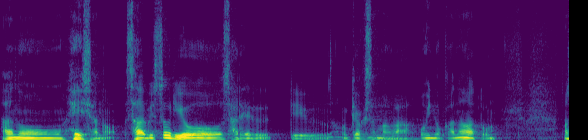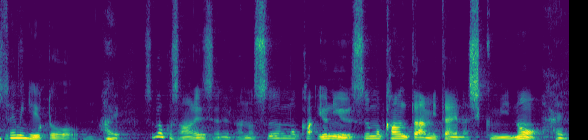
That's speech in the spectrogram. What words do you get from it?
あ、あの弊社のサービスを利用されるっていうお客様が多いのかなと。まあ、そういう意味で言うと、はい、須箱さんあれですよねあの数も世に言う数もカウンターみたいな仕組みの、はい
